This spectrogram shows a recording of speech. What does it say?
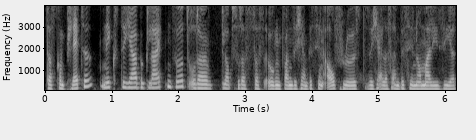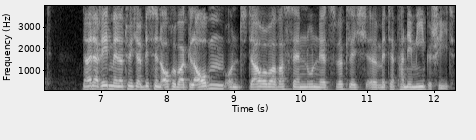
das komplette nächste Jahr begleiten wird? Oder glaubst du, dass das irgendwann sich ein bisschen auflöst, sich alles ein bisschen normalisiert? Nein, da reden wir natürlich ein bisschen auch über Glauben und darüber, was denn nun jetzt wirklich äh, mit der Pandemie geschieht.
